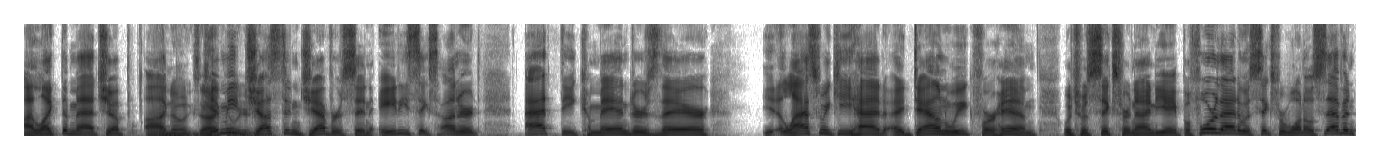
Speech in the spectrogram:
I like the matchup. Uh, I know exactly. Give me Justin doing. Jefferson, 8600 at the Commanders there last week he had a down week for him, which was six for 98. Before that, it was six for 107,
